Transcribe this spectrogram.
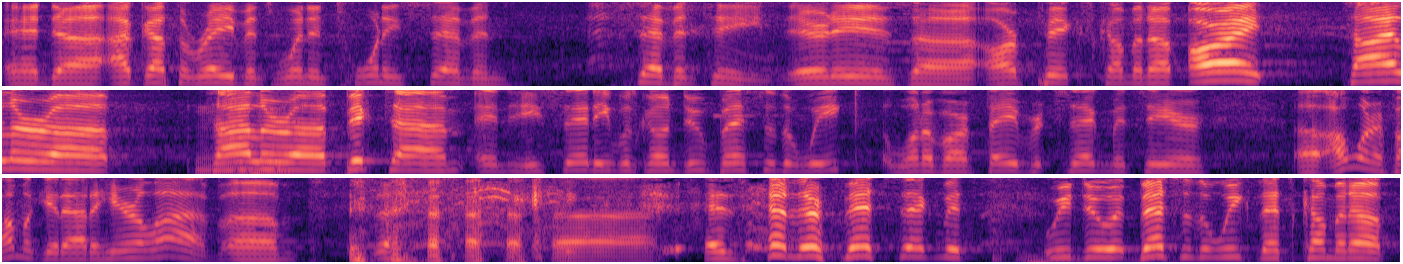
and uh, I got the Ravens winning 27 17. There it is. Uh, our picks coming up. All right, Tyler. Uh, Tyler, uh, big time, and he said he was going to do best of the week. One of our favorite segments here. Uh, I wonder if I'm gonna get out of here alive. Um, as their best segments, we do it. Best of the week that's coming up,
